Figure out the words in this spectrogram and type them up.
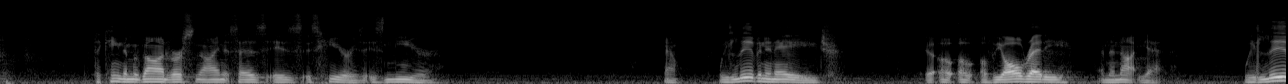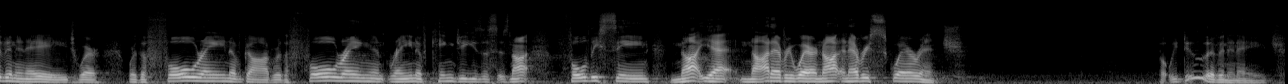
that the kingdom of God, verse 9, it says, is, is here, is, is near. We live in an age of, of the already and the not yet. We live in an age where, where the full reign of God, where the full reign, reign of King Jesus is not fully seen, not yet, not everywhere, not in every square inch. But we do live in an age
